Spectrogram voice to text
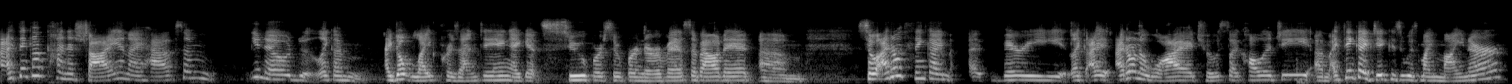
I think I'm kind of shy, and I have some, you know, like I'm I don't like presenting. I get super super nervous about it. Um, so I don't think I'm uh, very like I I don't know why I chose psychology. Um, I think I did because it was my minor.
